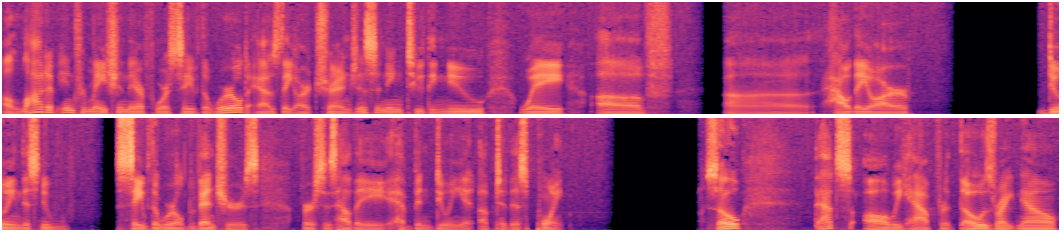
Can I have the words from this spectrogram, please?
a lot of information there for Save the World as they are transitioning to the new way of uh, how they are doing this new Save the World ventures versus how they have been doing it up to this point. So, that's all we have for those right now.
